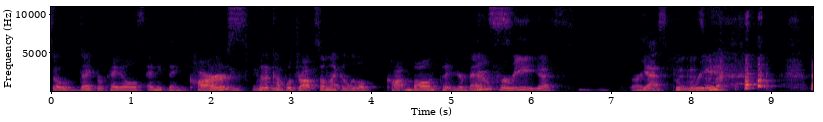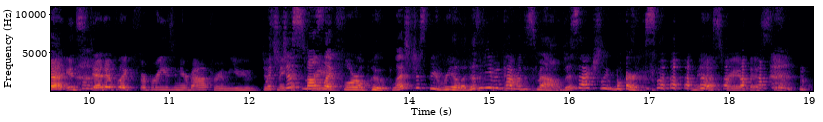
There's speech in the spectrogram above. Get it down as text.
So diaper pails, anything. Cars. Anything Put a couple drops on like a little cotton ball and put it in your vents. Poopery, yes. Sorry. Yes, poopery. but instead of like Febreze in your bathroom, you just Which just smells like floral poop. Let's just be real. It doesn't even cover the smell. This actually works. make a spray of this. Yeah.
